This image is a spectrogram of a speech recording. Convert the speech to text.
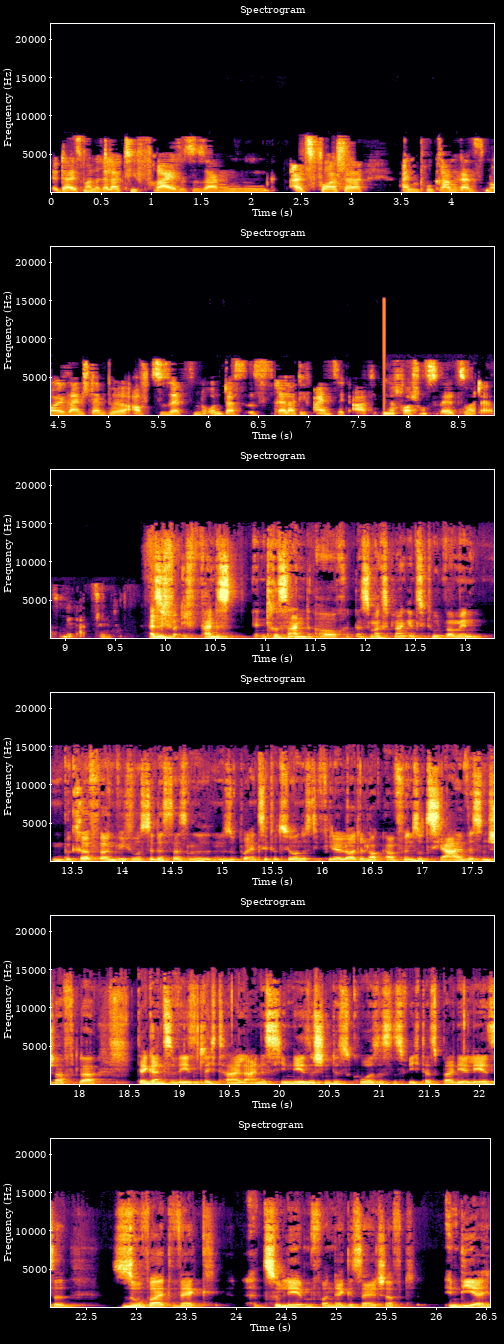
Da ist man relativ frei, sozusagen als Forscher einem Programm ganz neu seinen Stempel aufzusetzen. Und das ist relativ einzigartig in der Forschungswelt, so hat er es mir erzählt. Also ich, ich fand es interessant auch, das Max-Planck-Institut war mir ein Begriff irgendwie. Ich wusste, dass das eine, eine, super Institution ist, die viele Leute lockt, aber für einen Sozialwissenschaftler, der ganz wesentlich Teil eines chinesischen Diskurses ist, wie ich das bei dir lese, so weit weg äh, zu leben von der Gesellschaft, in die er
